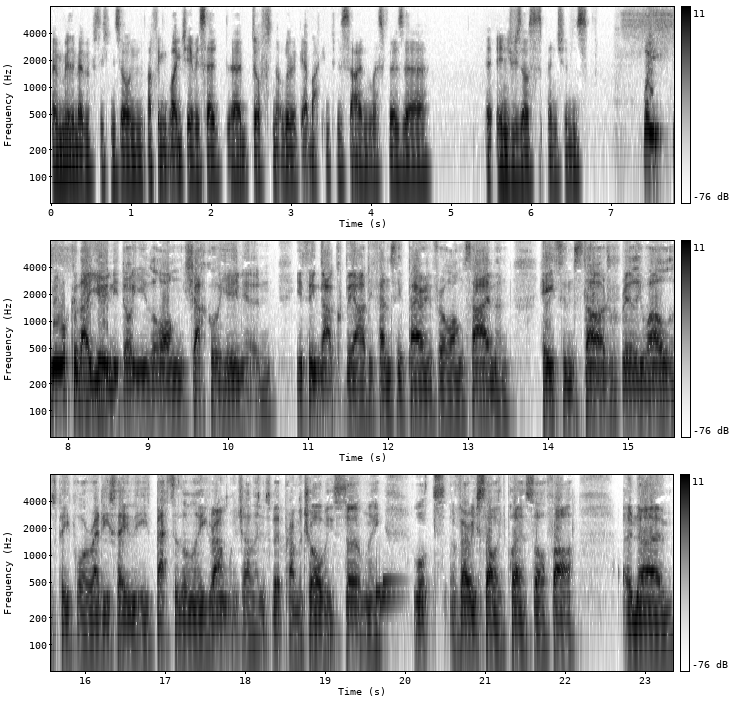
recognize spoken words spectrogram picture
and really made the position his own. I think, like Jamie said, uh, Duff's not going to get back into the side unless there's uh, injuries or suspensions. Well, you- look at that unit, don't you? The long Shackell unit, and you think that could be our defensive pairing for a long time. And Heaton started really well. There's people already saying that he's better than Lee Grant, which I think is a bit premature, but he's certainly looked a very solid player so far. And um,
